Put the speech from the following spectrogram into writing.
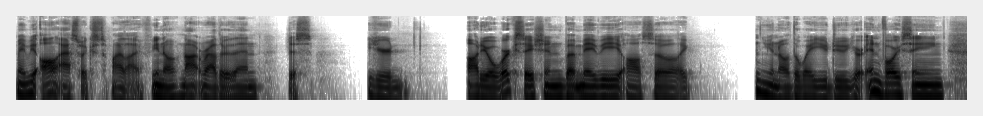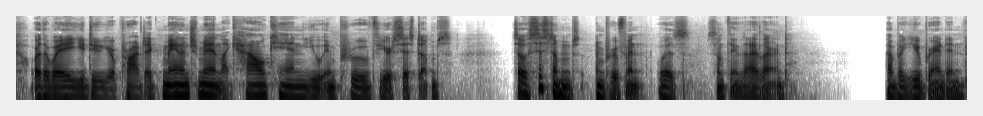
maybe all aspects to my life, you know, not rather than just your audio workstation, but maybe also like you know the way you do your invoicing or the way you do your project management like how can you improve your systems so systems improvement was something that I learned. How about you, Brandon?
